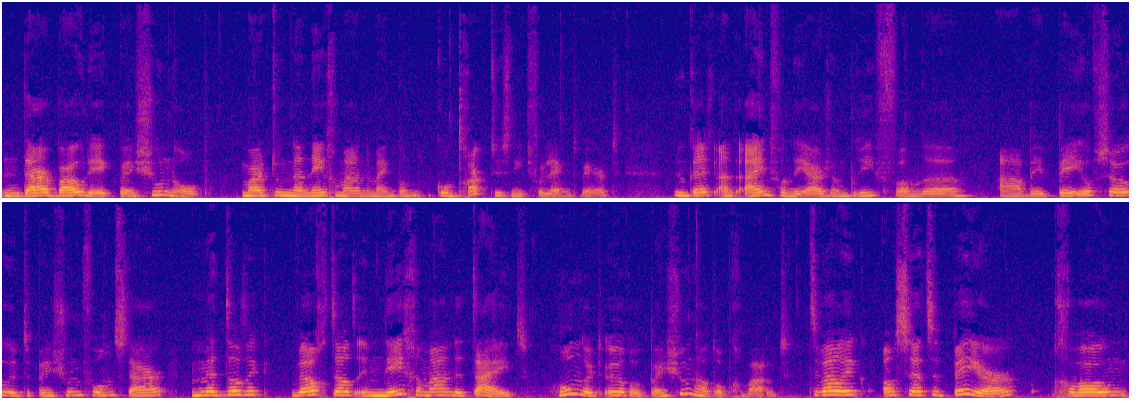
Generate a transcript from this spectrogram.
En daar bouwde ik pensioen op. Maar toen na negen maanden mijn contract dus niet verlengd werd. Toen kreeg ik aan het eind van het jaar zo'n brief van de ABP of zo, het pensioenfonds daar. Met dat ik wel geteld in negen maanden tijd 100 euro pensioen had opgebouwd. Terwijl ik als ZZP'er gewoon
